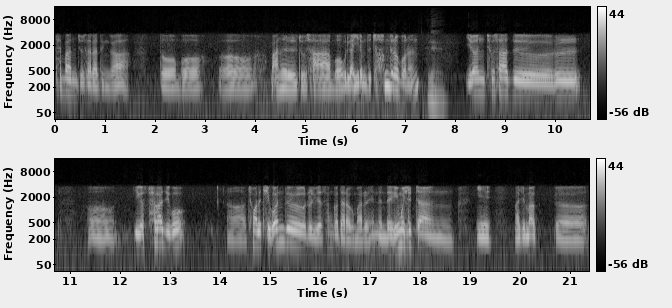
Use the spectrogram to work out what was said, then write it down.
태반 주사라든가 또 뭐, 어, 마늘 주사, 뭐, 우리가 이름도 처음 들어보는 네. 이런 주사들을, 어, 이거 사가지고, 어, 청와대 직원들을 위해서 산 거다라고 말을 했는데 의무실장이 마지막, 그,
